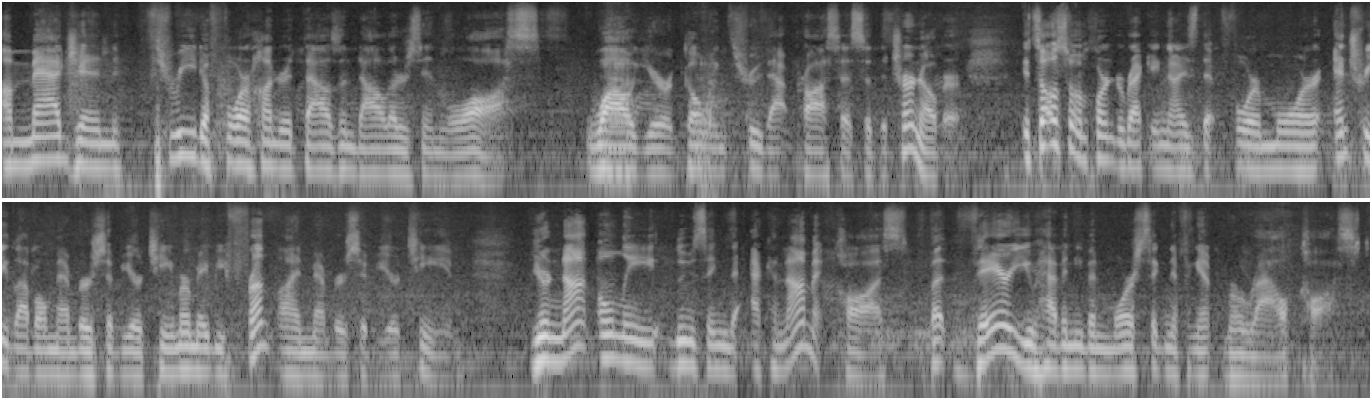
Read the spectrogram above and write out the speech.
imagine three to four hundred thousand dollars in loss while you're going through that process of the turnover. It's also important to recognize that for more entry level members of your team or maybe frontline members of your team, you're not only losing the economic cost, but there you have an even more significant morale cost.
